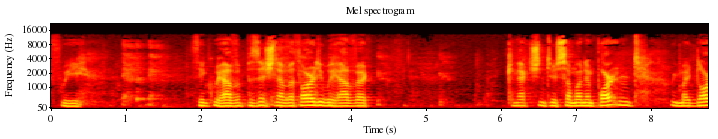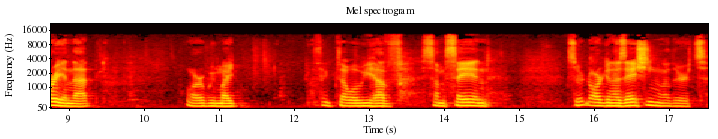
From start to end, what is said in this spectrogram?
If we think we have a position of authority, we have a connection to someone important, we might glory in that or we might think that well, we have some say in certain organization, whether it's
